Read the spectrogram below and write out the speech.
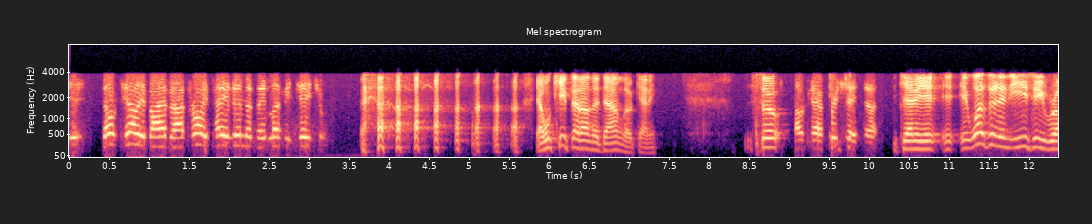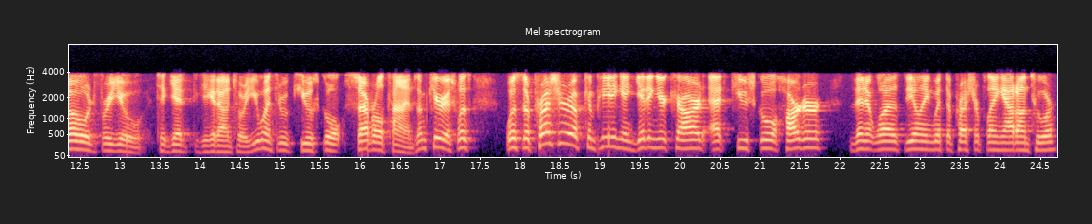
it, don't tell anybody, but I'd probably pay them if they'd let me teach them. yeah, we'll keep that on the down low, Kenny. So okay, I appreciate that, Kenny. It, it wasn't an easy road for you to get to get on tour. You went through Q school several times. I'm curious was was the pressure of competing and getting your card at Q school harder than it was dealing with the pressure playing out on tour?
